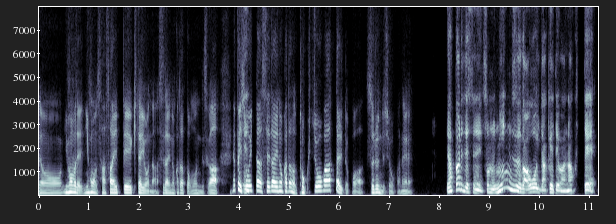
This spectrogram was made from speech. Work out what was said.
の今まで日本を支えてきたような世代の方と思うんですが、やっぱりそういった世代の方の特徴があったりとかはするんでしょうかね？やっぱりですね、その人数が多いだけではなくて、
